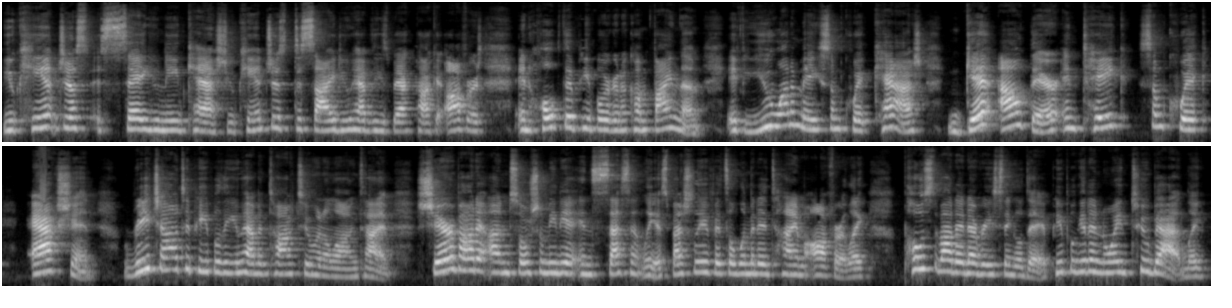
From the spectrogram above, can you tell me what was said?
You can't just say you need cash. You can't just decide you have these back pocket offers and hope that people are going to come find them. If you want to make some quick cash, get out there and take some quick action. Reach out to people that you haven't talked to in a long time. Share about it on social media incessantly, especially if it's a limited time offer. Like post about it every single day. If people get annoyed, too bad. Like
